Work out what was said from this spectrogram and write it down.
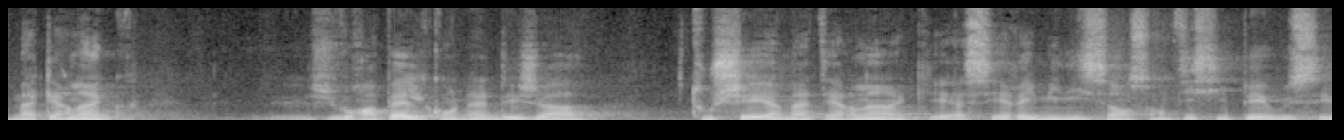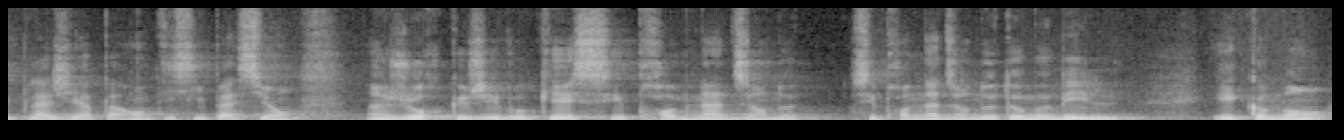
Materlinck, je vous rappelle qu'on a déjà touché à Materlinck et à ses réminiscences anticipées ou ses plagiats par anticipation un jour que j'évoquais ces promenades, en, ces promenades en automobile et comment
